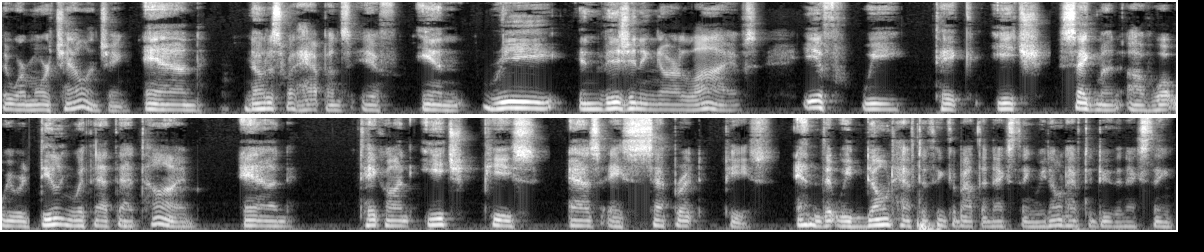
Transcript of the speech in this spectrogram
that were more challenging and notice what happens if in re envisioning our lives if we take each segment of what we were dealing with at that time and take on each piece as a separate piece. And that we don't have to think about the next thing. We don't have to do the next thing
